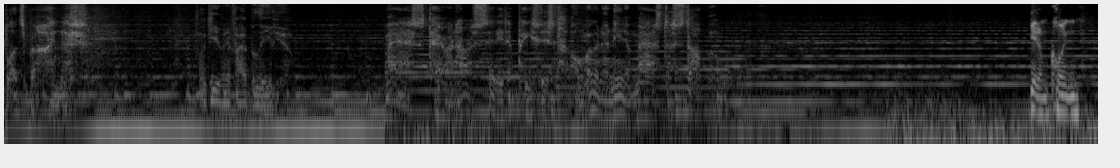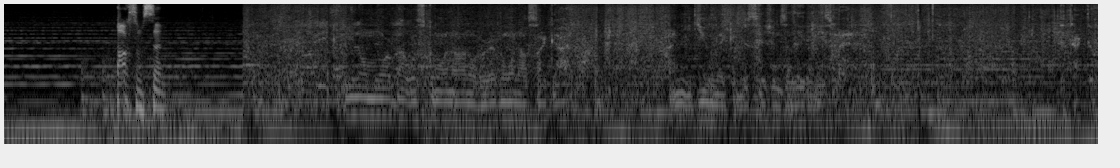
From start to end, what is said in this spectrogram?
Blood's behind this. Look, even if I believe you, Mass tearing our city to pieces. and we're gonna need a mass to stop him. Get him, Quentin. Awesome, son. you know more about what's going on over everyone else I got. I need you making decisions and leading these men. Detective.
